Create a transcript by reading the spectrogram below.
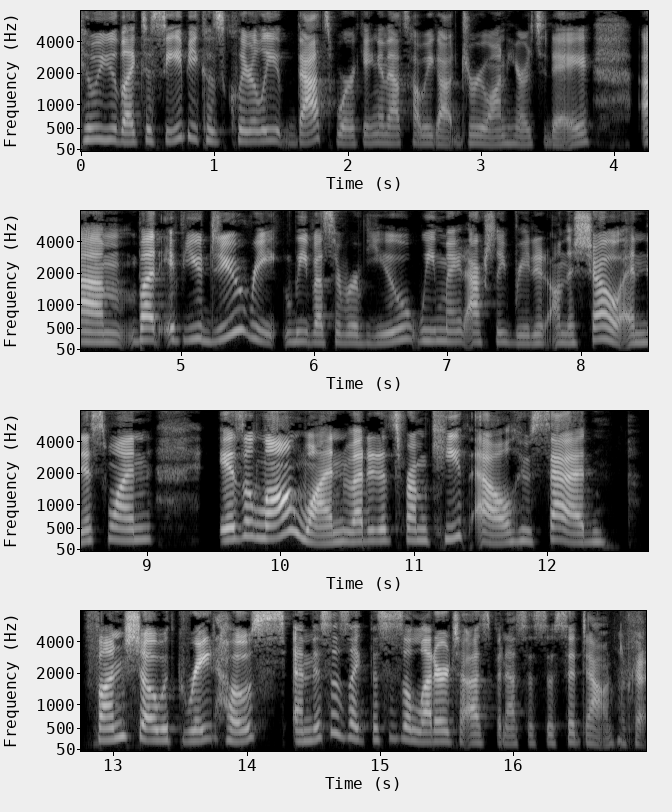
who you'd like to see because clearly that's working and that's how we got drew on here today um, but if you do re- leave us a review we might actually read it on the show and this one is a long one but it is from keith l who said Fun show with great hosts. And this is like, this is a letter to us, Vanessa. So sit down. Okay.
